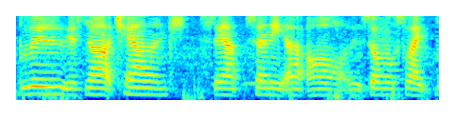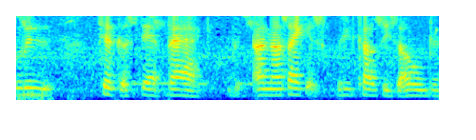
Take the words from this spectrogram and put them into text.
Blue is not challenged Sunny at all. It's almost like Blue took a step back. And I think it's because he's older.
